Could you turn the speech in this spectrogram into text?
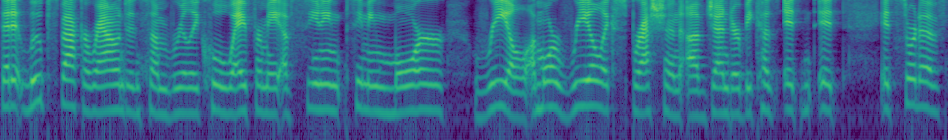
that it loops back around in some really cool way for me of seeming seeming more real, a more real expression of gender because it it it sort of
